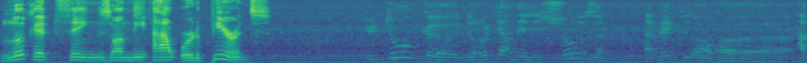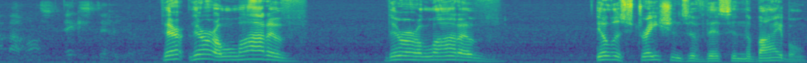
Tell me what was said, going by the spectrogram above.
look at things on the outward appearance. plutôt que de regarder les choses avec leur euh, apparence extérieure. There, there are a lot of, there are a lot of illustrations of this in the Bible.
